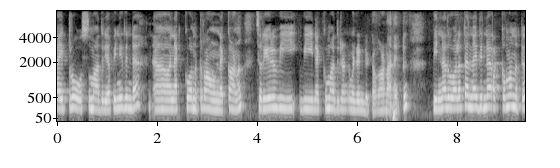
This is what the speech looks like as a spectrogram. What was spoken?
ലൈറ്റ് റോസ് മാതിരിയാണ് പിന്നെ ഇതിന്റെ നെക്ക് വന്നിട്ട് റൗണ്ട് നെക്കാണ് ചെറിയൊരു വി വി നെക്ക് മാതിരി ഇവിടെ ഉണ്ട് കേട്ടോ കാണാനായിട്ട്. പിന്നെ അതുപോലെ തന്നെ ഇതിന്റെ ഇറക്കം വന്നിട്ട്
